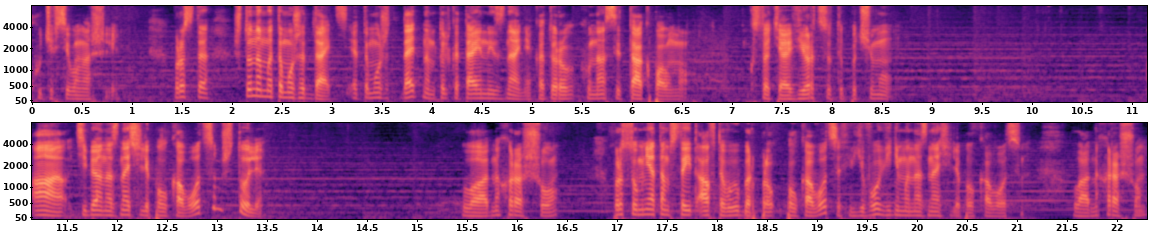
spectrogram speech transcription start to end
кучу всего нашли. Просто, что нам это может дать? Это может дать нам только тайные знания, которых у нас и так полно. Кстати, а Верцу ты почему? А, тебя назначили полководцем, что ли? Ладно, хорошо. Просто у меня там стоит автовыбор полководцев, его, видимо, назначили полководцем. Ладно, хорошо.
